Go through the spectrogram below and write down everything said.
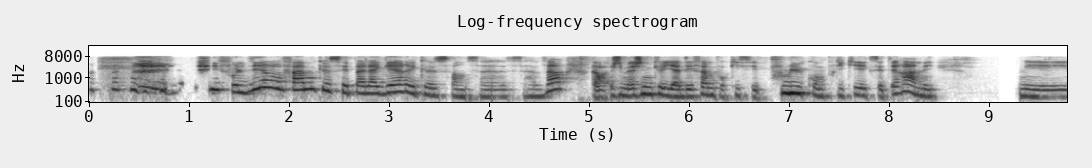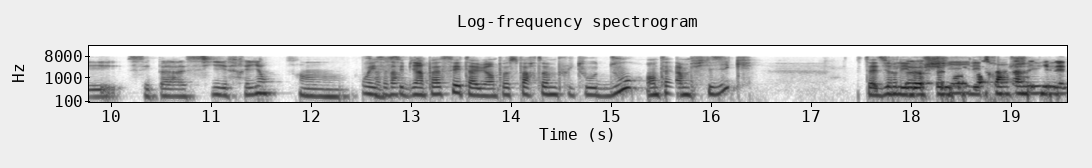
il faut le dire aux femmes que c'est pas la guerre et que ça, ça, va. Alors, j'imagine qu'il y a des femmes pour qui c'est plus compliqué, etc. Mais, mais c'est pas si effrayant. oui, ça, s'est bien passé. Tu as eu un postpartum plutôt doux en termes physiques c'est-à-dire les euh, lochis, les tranchées. Les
